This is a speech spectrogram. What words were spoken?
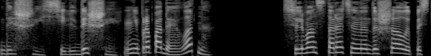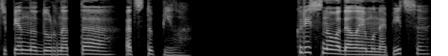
«Дыши, Силь, дыши, не пропадай, ладно?» Сильван старательно дышал, и постепенно дурнота отступила. Крис снова дала ему напиться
